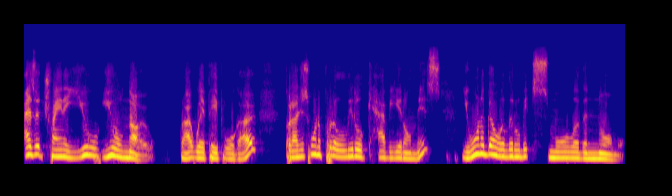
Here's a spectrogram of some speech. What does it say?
as a trainer, you you'll know right where people will go. But I just want to put a little caveat on this. You want to go a little bit smaller than normal.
